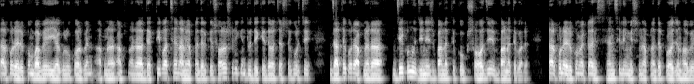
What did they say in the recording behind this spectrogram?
তারপর এরকমভাবে ইয়াগুলো করবেন। আপনার, আপনারা দেখতেই পাচ্ছেন, আমি আপনাদেরকে সরাসরি কিন্তু দেখিয়ে দেওয়ার চেষ্টা করছি যাতে করে আপনারা যে কোনো জিনিস বানাতে খুব সহজে বানাতে পারেন। তারপরে এরকম একটা হ্যান্ড সিলিং মেশিন আপনাদের প্রয়োজন হবে।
